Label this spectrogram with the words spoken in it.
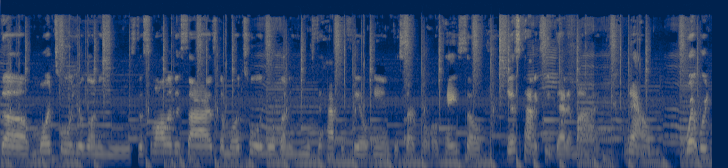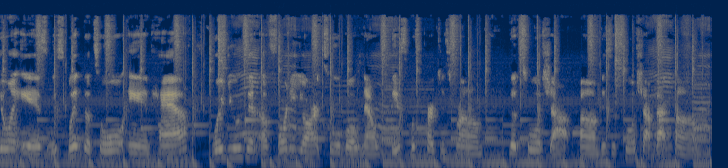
the more tulle you're going to use. The smaller the size, the more tulle you're going to use to have to fill in the circle. Okay, so just kind of keep that in mind. Now, what we're doing is we split the tulle in half. We're using a 40 yard tulle bolt. Now, this was purchased from the tulle shop. Um, this is tulleshop.com.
